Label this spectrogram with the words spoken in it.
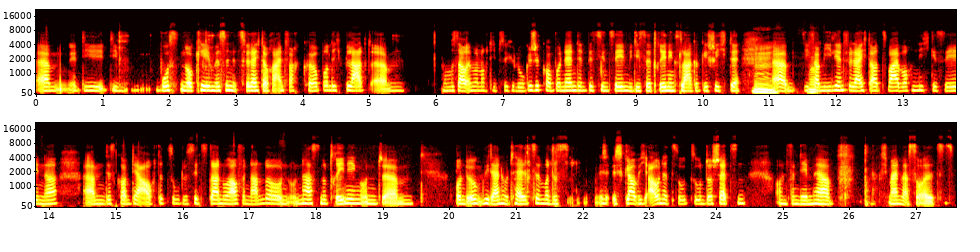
Ähm, die, die wussten, okay, wir sind jetzt vielleicht auch einfach körperlich platt. Ähm, man muss auch immer noch die psychologische Komponente ein bisschen sehen mit dieser Trainingslagergeschichte. Hm. Ähm, die ja. Familien vielleicht auch zwei Wochen nicht gesehen. Ne? Ähm, das kommt ja auch dazu. Du sitzt da nur aufeinander und, und hast nur Training und, ähm, und irgendwie dein Hotelzimmer. Das ist, ist glaube ich, auch nicht so zu unterschätzen. Und von dem her, ich meine, was soll's?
